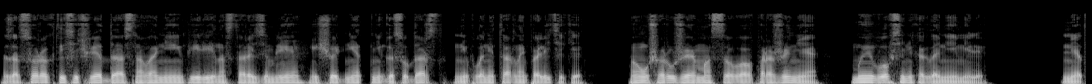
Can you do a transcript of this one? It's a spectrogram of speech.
«За 40 тысяч лет до основания империи на Старой Земле еще нет ни государств, ни планетарной политики, а уж оружие массового поражения – мы вовсе никогда не имели. Нет,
